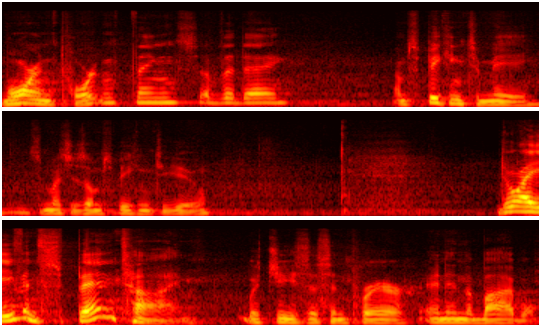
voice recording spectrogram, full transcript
more important things of the day? I'm speaking to me as much as I'm speaking to you. Do I even spend time with Jesus in prayer and in the Bible?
